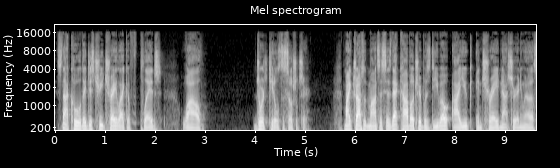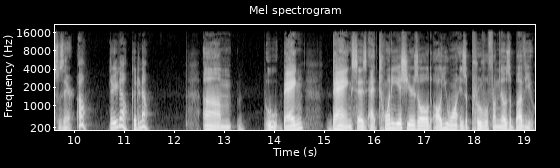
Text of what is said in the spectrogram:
it's not cool. They just treat Trey like a pledge while George Kittle's the social chair. Mike drops with Monza says that Cabo trip was Deebo, Aiyuk, and Trey. Not sure anyone else was there. Oh, there you go. Good to know. Um, ooh, bang Bang says, at 20 ish years old, all you want is approval from those above you.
